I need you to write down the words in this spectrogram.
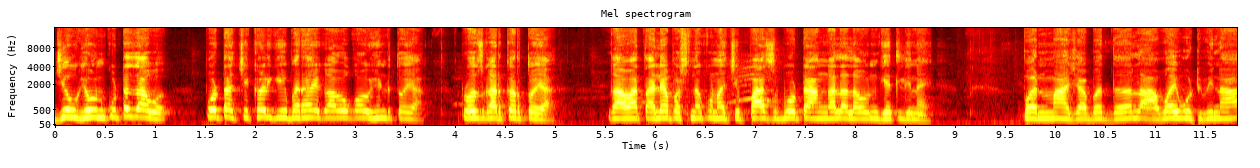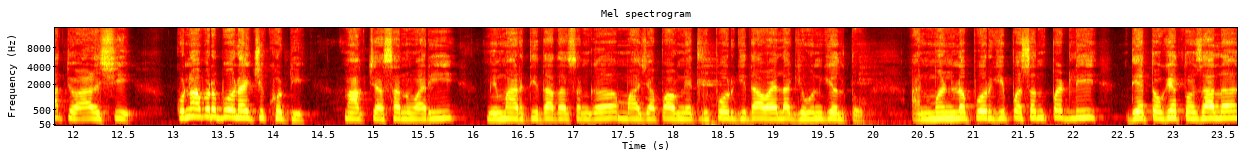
जीव घेऊन कुठं जावं? पोटाची खळगी भराय गावोगाव हिंडतो या रोजगार करतो या गावात आल्यापासून कुणाची पाच बोटं अंगाला लावून घेतली नाही. पण माझ्याबद्दल आवाय उठविना त्यो आळशी. कुणाबर बोलायची खोटी? मागच्या सणवारी मी मारुती दादासंग माझ्या पाहुण्यातली पोरगी दावायला घेऊन गेलतो. आणि म्हणलं पोरगी पसंत पडली देतो घेतो झालं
